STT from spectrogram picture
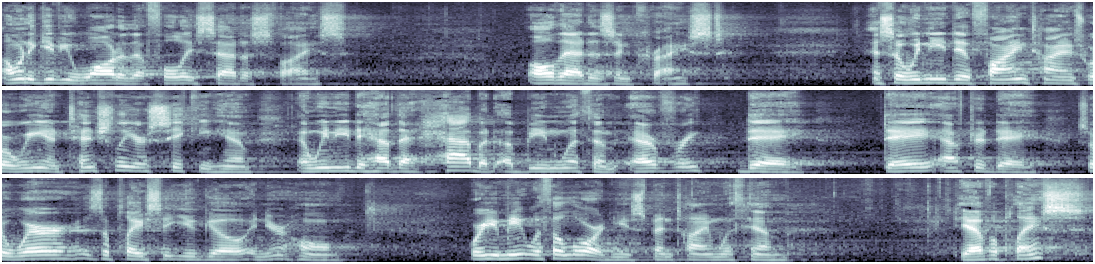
I want to give you water that fully satisfies. All that is in Christ. And so we need to find times where we intentionally are seeking Him, and we need to have that habit of being with Him every day day after day. So, where is the place that you go in your home where you meet with the Lord and you spend time with Him? Do you have a place?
